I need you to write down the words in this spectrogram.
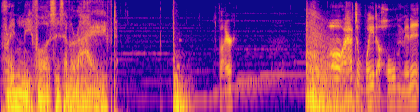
Friendly forces have arrived. Have to wait a whole minute?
